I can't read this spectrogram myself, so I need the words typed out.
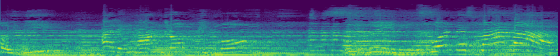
Loidín, Alejandro Picón Sinuiri. ¡Fuertes palmas!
